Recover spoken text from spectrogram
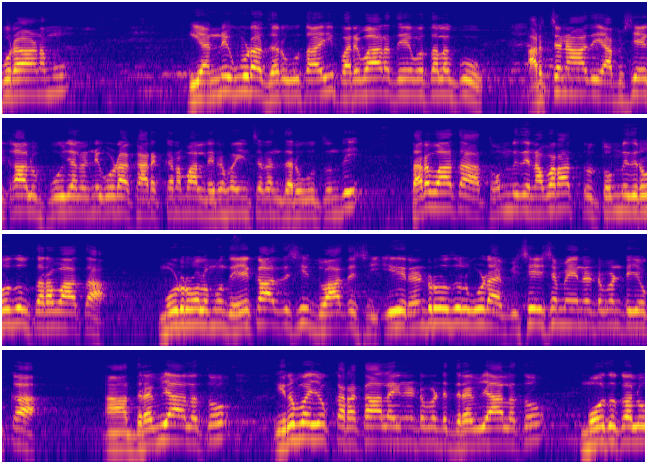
పురాణము ఇవన్నీ కూడా జరుగుతాయి. పరివార దేవతలకు అర్చనాది అభిషేకాలు పూజలన్నీ కూడా కార్యక్రమాలు నిర్వహించడం జరుగుతుంది. తర్వాత తొమ్మిది నవరాత్రులు తొమ్మిది రోజుల తర్వాత మూడు రోజుల ముందు ఏకాదశి ద్వాదశి ఈ రెండు రోజులు కూడా విశేషమైనటువంటి యొక్క ద్రవ్యాలతో ఇరవై ఒక్క రకాలైనటువంటి ద్రవ్యాలతో మోదుకలు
